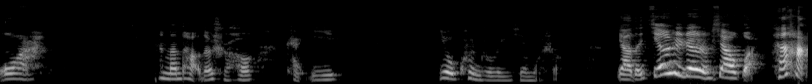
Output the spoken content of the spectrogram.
哇！他们跑的时候，凯伊又困住了一些魔兽，要的就是这种效果，很好。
